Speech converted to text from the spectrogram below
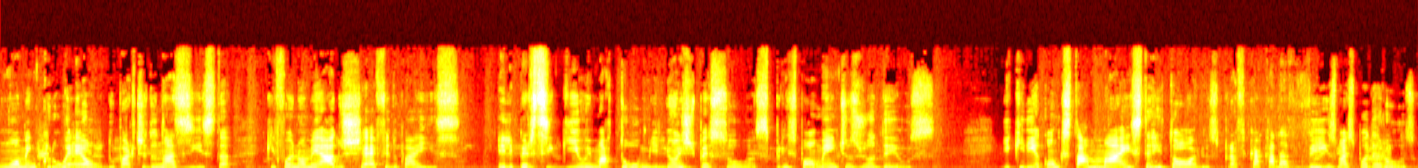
Um homem cruel do Partido Nazista que foi nomeado chefe do país. Ele perseguiu e matou milhões de pessoas, principalmente os judeus, e queria conquistar mais territórios para ficar cada vez mais poderoso.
